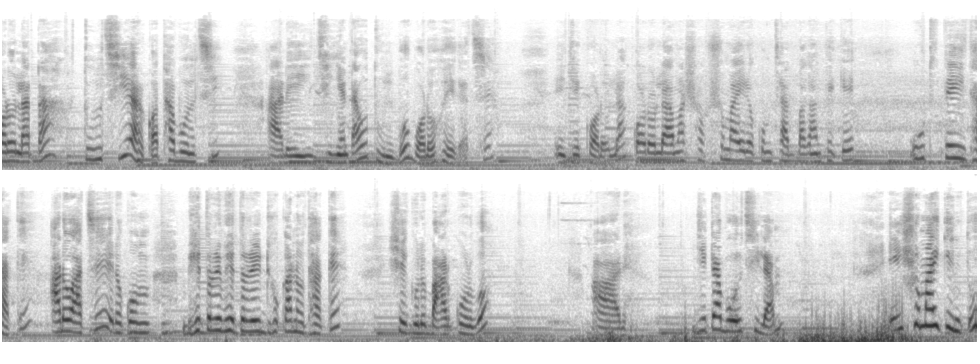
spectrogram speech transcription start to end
করলাটা তুলছি আর কথা বলছি, আর এই ঝিঙেটাও তুলবো, বড় হয়ে গেছে। এই যে করলা করলা আমার সবসময় এরকম ছাদ বাগান থেকে উঠতেই থাকে আরও আছে এরকম ভেতরে ভেতরে ঢোকানো থাকে, সেগুলো বার করব। আর যেটা বলছিলাম, এই সময় কিন্তু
